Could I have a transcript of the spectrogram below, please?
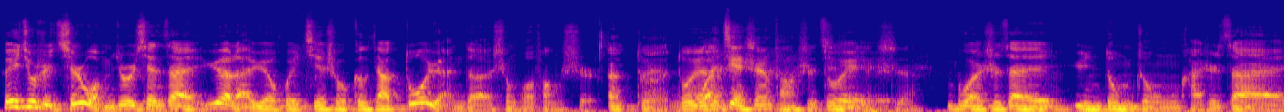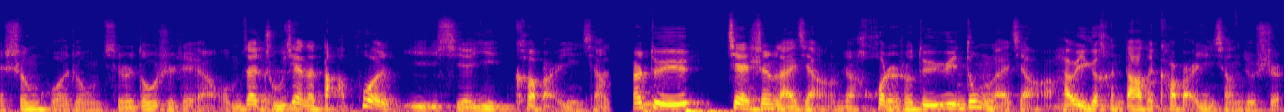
所以就是，其实我们就是现在越来越会接受更加多元的生活方式。嗯，对，多元的健身方式，对，是。不管是在运动中还是在生活中，其实都是这样。我们在逐渐的打破一些印刻板印象。而对于健身来讲，或者说对于运动来讲啊，还有一个很大的刻板印象就是，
